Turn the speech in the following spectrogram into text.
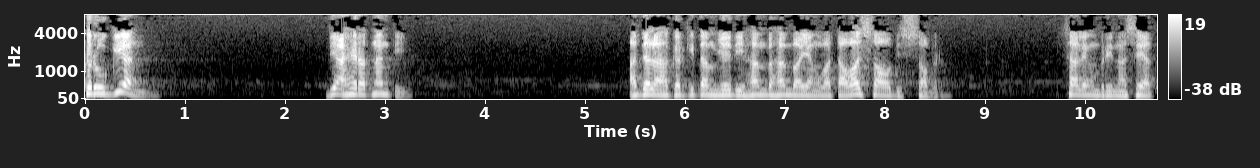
kerugian di akhirat nanti adalah agar kita menjadi hamba-hamba yang watawasau bis sabr. Saling memberi nasihat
